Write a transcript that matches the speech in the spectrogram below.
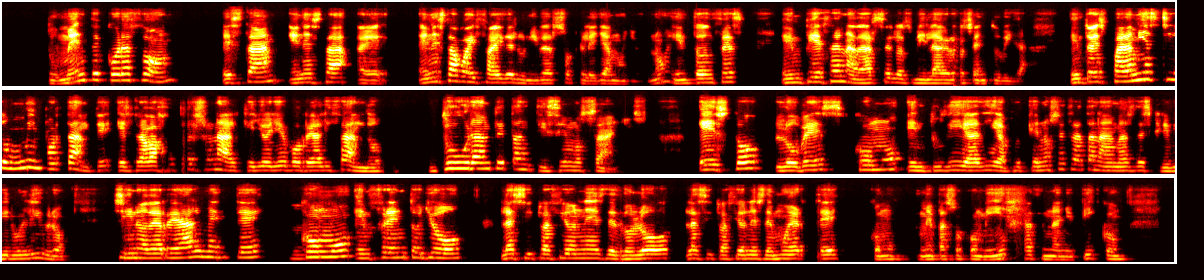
tu mente, corazón están en esta, eh, en esta wifi del universo que le llamo yo, ¿no? Y entonces empiezan a darse los milagros en tu vida. Entonces, para mí ha sido muy importante el trabajo personal que yo llevo realizando durante tantísimos años. Esto lo ves como en tu día a día, porque no se trata nada más de escribir un libro, sino de realmente cómo enfrento yo las situaciones de dolor, las situaciones de muerte, como me pasó con mi hija hace un año y pico,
